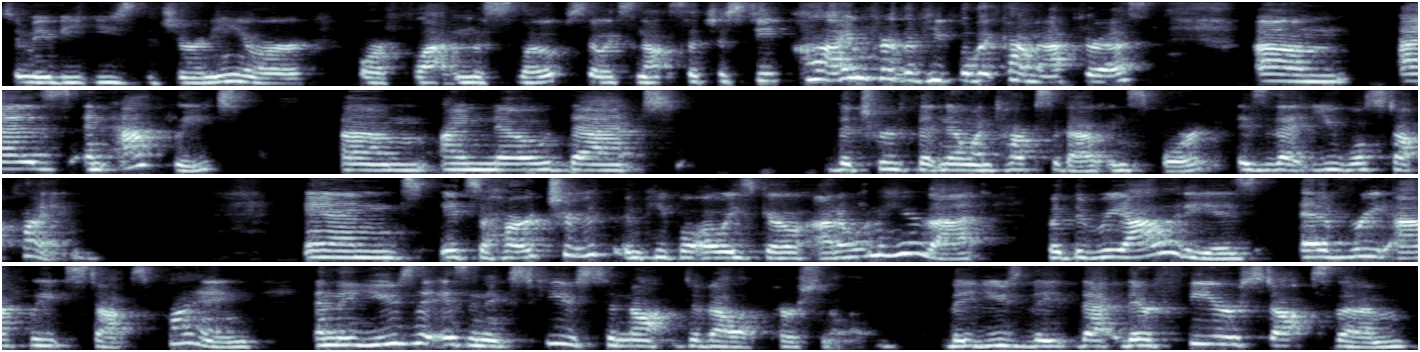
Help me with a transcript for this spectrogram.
to maybe ease the journey or or flatten the slope. So it's not such a steep climb for the people that come after us. Um, as an athlete um, i know that the truth that no one talks about in sport is that you will stop playing. And it's a hard truth and people always go i don't want to hear that. But the reality is every athlete stops playing and they use it as an excuse to not develop personally they use the, that their fear stops them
